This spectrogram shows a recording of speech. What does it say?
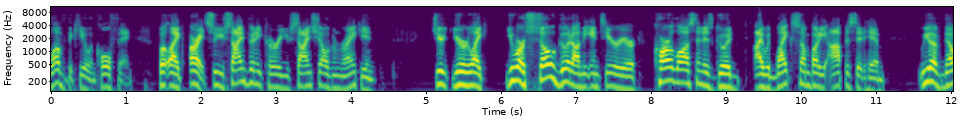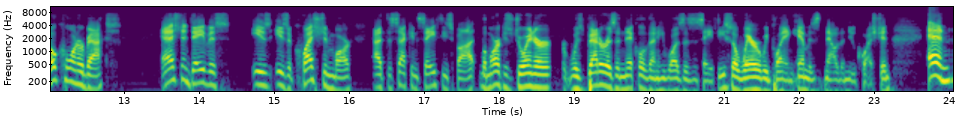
love the Keelan Cole thing. But like, all right, so you signed Vinny Curry, you signed Sheldon Rankin. You're, you're like, you are so good on the interior. Carl Lawson is good. I would like somebody opposite him. We have no cornerbacks. Ashtyn Davis is is a question mark at the second safety spot. Lamarcus Joyner was better as a nickel than he was as a safety. So where are we playing him is now the new question. And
